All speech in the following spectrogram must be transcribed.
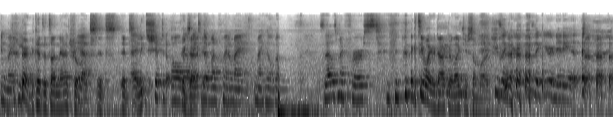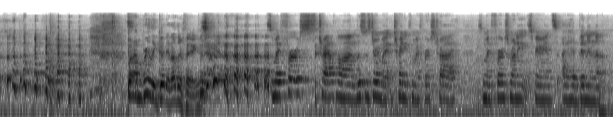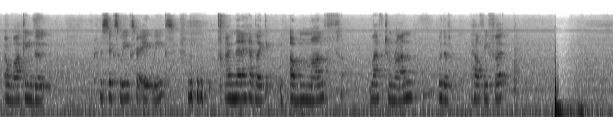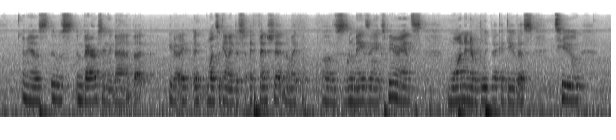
in my heel. Right, because it's unnatural. Yeah. It's it's it's. I shifted all that Exactly. to the one point of my, my heel bone. So that was my first. I can see why your doctor liked you so much. he's like, you're, he's like, you're an idiot. But I'm really good at other things. So my first triathlon, this was during my training for my first try. So my first running experience, I had been in a, a walking boot for six weeks or eight weeks, and then I had like a month left to run with a healthy foot. I mean, it was it was embarrassingly bad, but you know, I, I, once again, I just I finished it, and I'm like, oh, this is an amazing experience. One, I never believed I could do this. Two,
